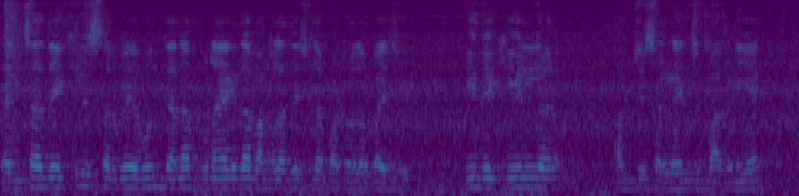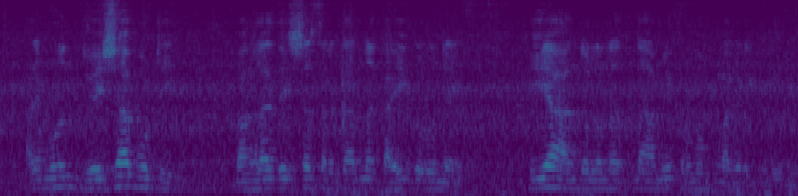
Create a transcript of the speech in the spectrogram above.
त्यांचा देखील सर्वे होऊन त्यांना पुन्हा एकदा बांगलादेशला पाठवलं पाहिजे. ही देखील आमची सगळ्यांची मागणी आहे. आणि म्हणून द्वेषापोटी बांगलादेशच्या सरकारनं काही करू नये ही या आंदोलनातनं आम्ही प्रमुख मागणी केलेली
